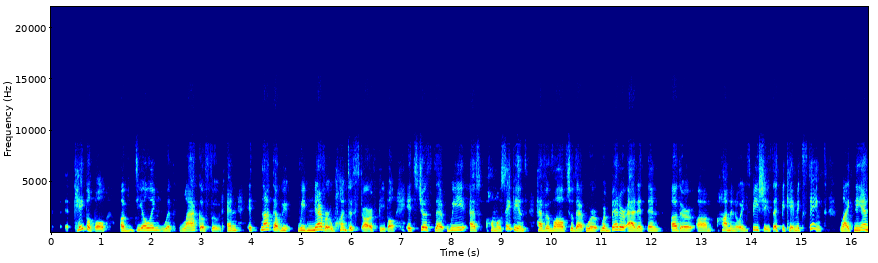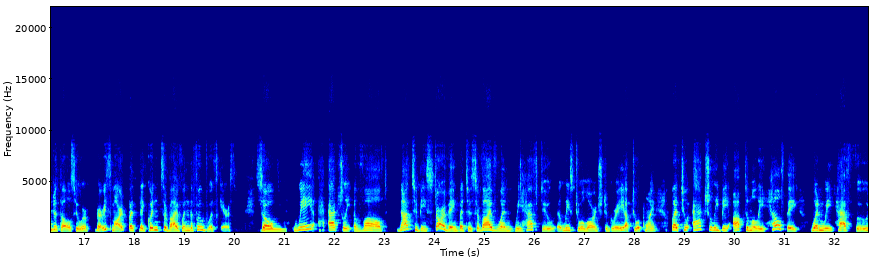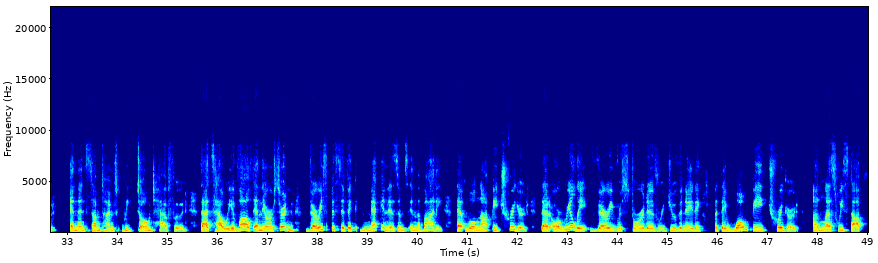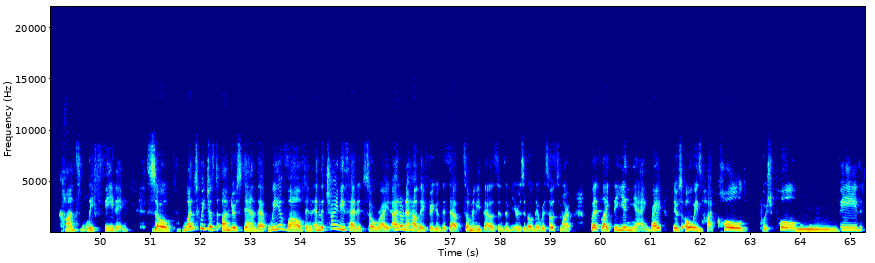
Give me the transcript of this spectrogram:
capable of dealing with lack of food and it's not that we we never want to starve people it's just that we as homo sapiens have evolved so that we're we're better at it than other um, hominoid species that became extinct, like mm-hmm. Neanderthals, who were very smart, but they couldn't survive when the food was scarce. So mm. we actually evolved not to be starving, but to survive when we have to, at least to a large degree, up to a point, but to actually be optimally healthy when we have food and then sometimes we don't have food. That's how we mm-hmm. evolved. And there are certain very specific mechanisms in the body that will not be triggered, that are really very restorative, rejuvenating, but they won't be triggered unless we stop constantly feeding. So mm-hmm. once we just understand that we evolved, and, and the Chinese had it so right. I don't know how they figured this out so many mm-hmm. thousands of years ago. They were so smart. But like the yin yang, right? There's always mm-hmm. hot, cold, push, pull, mm. feed,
